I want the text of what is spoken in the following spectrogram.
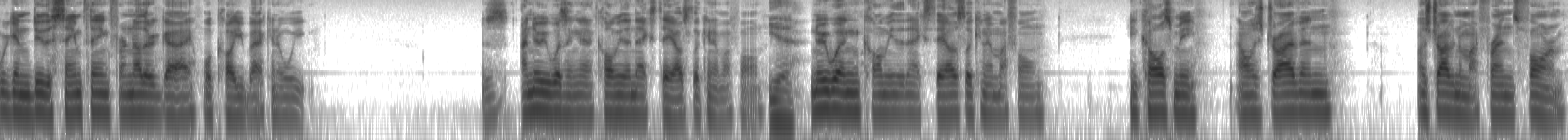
We're going to do the same thing for another guy. We'll call you back in a week. I knew he wasn't going to call me the next day. I was looking at my phone. Yeah. Knew he wouldn't call me the next day. I was looking at my phone. He calls me. I was driving. I was driving to my friend's farm.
